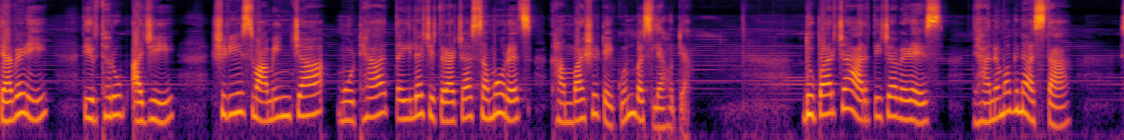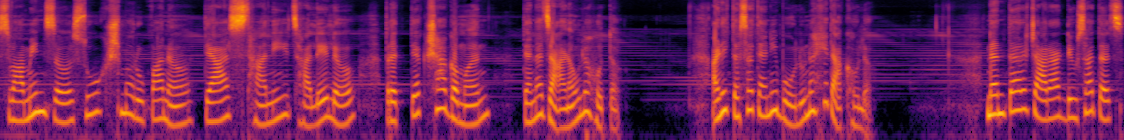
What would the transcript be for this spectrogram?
त्यावेळी तीर्थरूप आजी श्री स्वामींच्या मोठ्या तैलचित्राच्या समोरच खांबाशी टेकून बसल्या होत्या. दुपारच्या आरतीच्या वेळेस ध्यानमग्न असता स्वामींचं सूक्ष्म रूपानं त्या स्थानी झालेलं प्रत्यक्षागमन त्यांना जाणवलं होतं. आणि तसं त्यांनी बोलूनही दाखवलं. नंतर चार आठ दिवसातच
